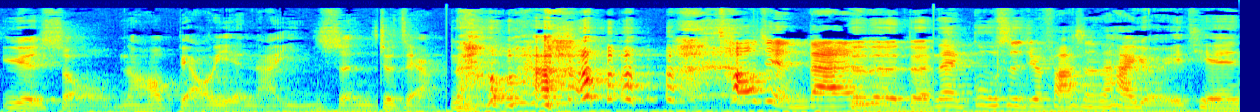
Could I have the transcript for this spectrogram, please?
乐手然后表演啊营生，就这样。然后他。超简单，对对对，那故事就发生在他有一天，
